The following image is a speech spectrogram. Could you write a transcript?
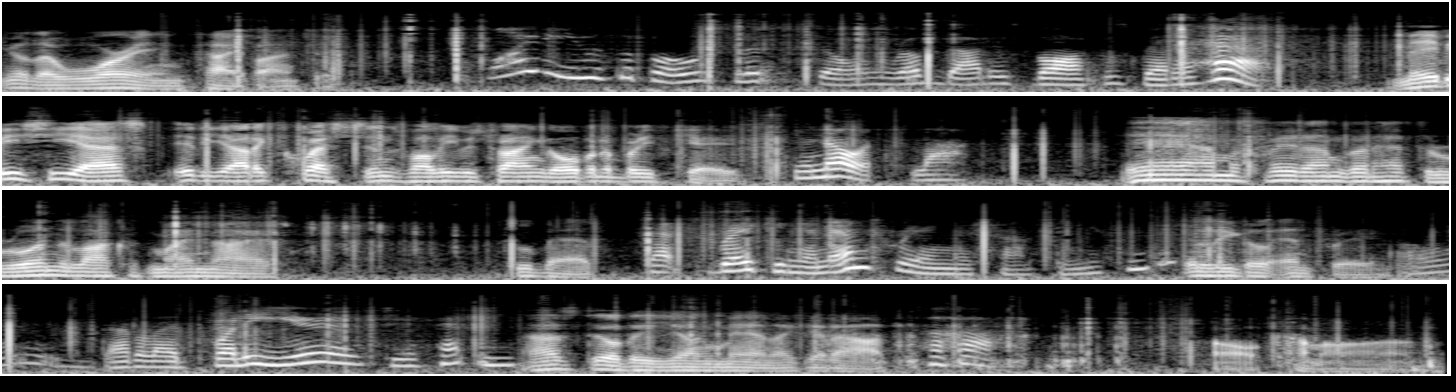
You're the worrying type, aren't you? Why do you suppose Flip Stone rubbed out his boss's better half? Maybe she asked idiotic questions while he was trying to open a briefcase. You know it's locked. Yeah, I'm afraid I'm going to have to ruin the lock with my knife. Too bad. That's breaking and entering or something, isn't it? Illegal entry. Oh, that'll add 20 years to your sentence. I'll still be a young man. I get out. Ha ha. Oh, come on.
